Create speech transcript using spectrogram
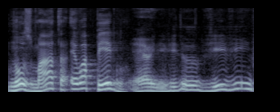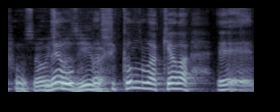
nos mata, é o apego. É, o indivíduo vive em função né? exclusiva. Nós ficamos naquela é,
